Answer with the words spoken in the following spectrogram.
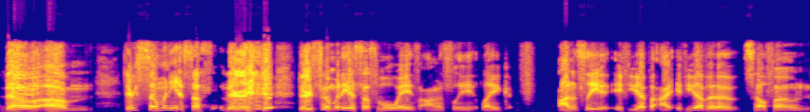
no, um, there's so many access there. there's so many accessible ways. Honestly, like honestly, if you have a, if you have a cell phone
